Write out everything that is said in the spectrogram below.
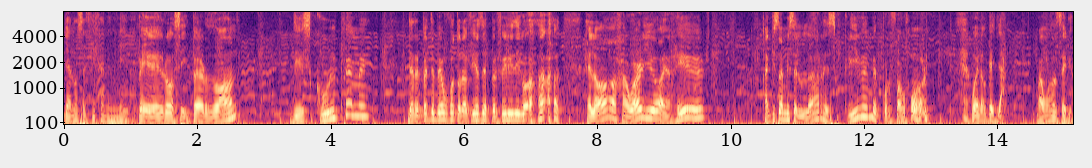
Ya no se fijan en mí. Pero sí, perdón, discúlpeme. De repente veo fotografías de perfil y digo, hello, how are you? I am here. Aquí está mi celular, escríbeme por favor. Bueno, que ya, vamos a serio.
